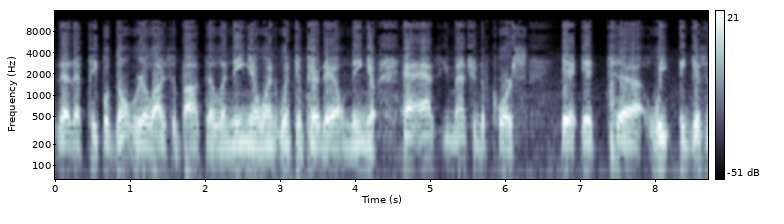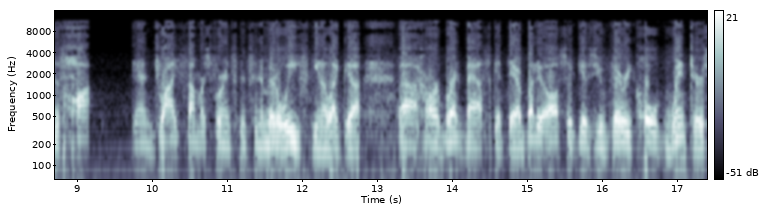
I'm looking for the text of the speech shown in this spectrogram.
that that people don't realize about the La Nina when when compared to El Nino, a- as you mentioned, of course, it, it uh, we it gives us hot and dry summers, for instance, in the Middle East, you know, like uh, uh, our breadbasket there. But it also gives you very cold winters.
